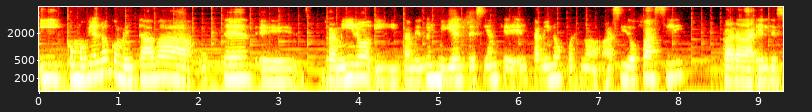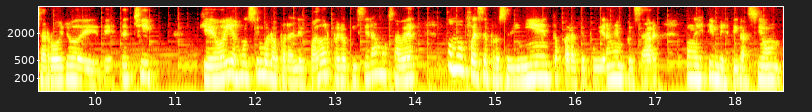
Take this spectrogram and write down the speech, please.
Y como bien lo comentaba usted, eh, Ramiro y también Luis Miguel, decían que el camino pues no ha sido fácil para el desarrollo de, de este chip que hoy es un símbolo para el Ecuador, pero quisiéramos saber cómo fue ese procedimiento para que pudieran empezar con esta investigación,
